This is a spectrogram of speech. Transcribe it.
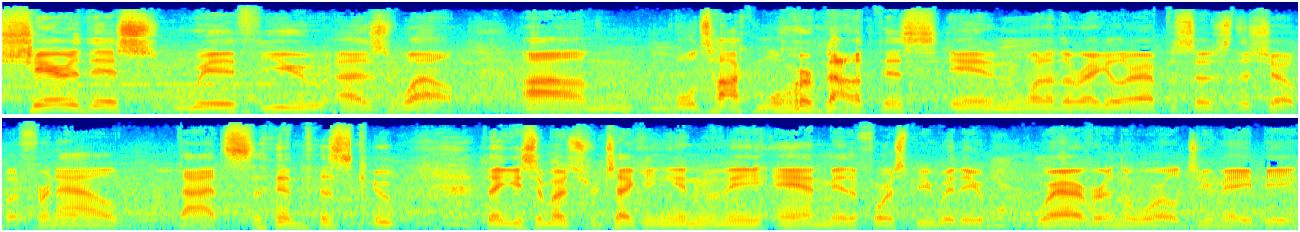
share this with you as well. Um, we'll talk more about this in one of the regular episodes of the show, but for now, that's the scoop. Thank you so much for checking in with me, and may the force be with you wherever in the world you may be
